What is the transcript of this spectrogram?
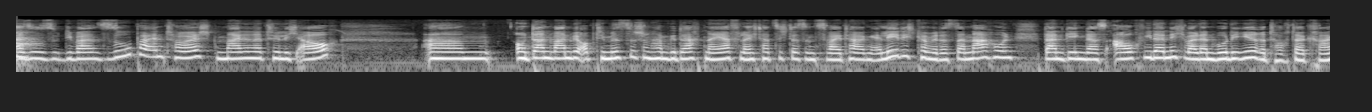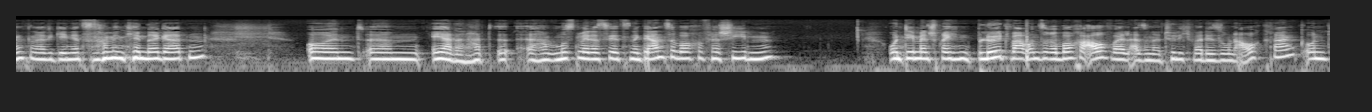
Also die waren super enttäuscht, meine natürlich auch. Ähm, und dann waren wir optimistisch und haben gedacht, naja, vielleicht hat sich das in zwei Tagen erledigt, können wir das dann nachholen. Dann ging das auch wieder nicht, weil dann wurde ihre Tochter krank. Na, die gehen jetzt noch in den Kindergarten. Und ähm, ja, dann hat, äh, mussten wir das jetzt eine ganze Woche verschieben. Und dementsprechend blöd war unsere Woche auch, weil also natürlich war der Sohn auch krank und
